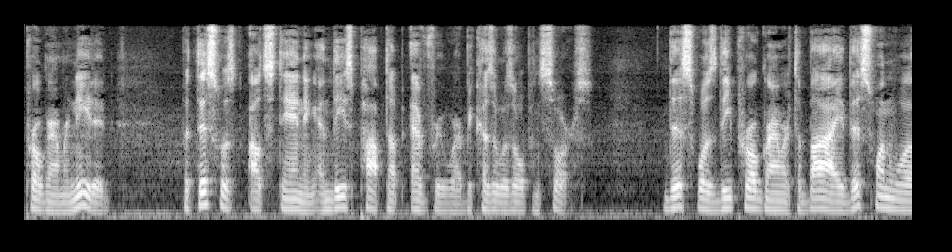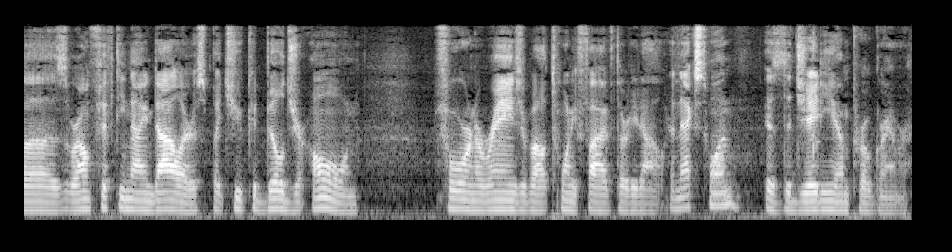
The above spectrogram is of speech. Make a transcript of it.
programmer needed. But this was outstanding, and these popped up everywhere because it was open source this was the programmer to buy. This one was around $59, but you could build your own for in a range of about $25, $30. The next one is the JDM programmer.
